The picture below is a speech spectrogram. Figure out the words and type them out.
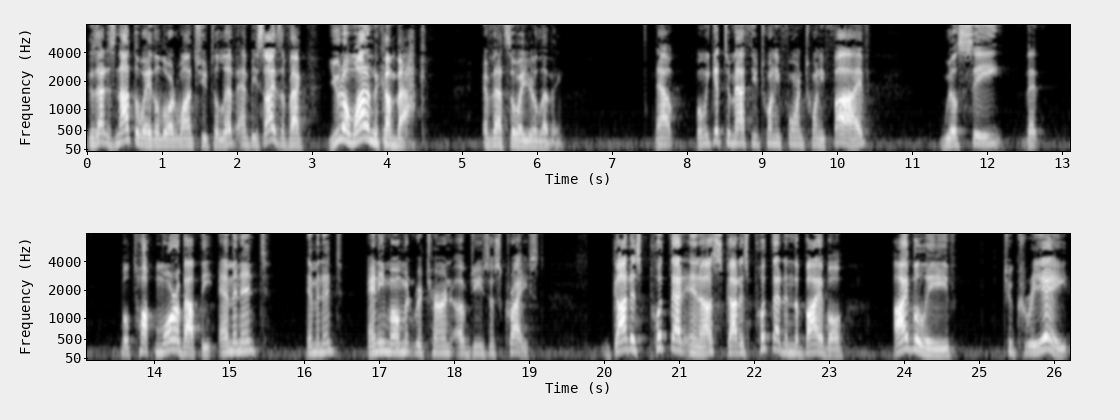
Because that is not the way the Lord wants you to live. And besides the fact, you don't want him to come back if that's the way you're living. Now, when we get to Matthew 24 and 25, we'll see that we'll talk more about the imminent imminent, any moment return of Jesus Christ. God has put that in us, God has put that in the Bible, I believe, to create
